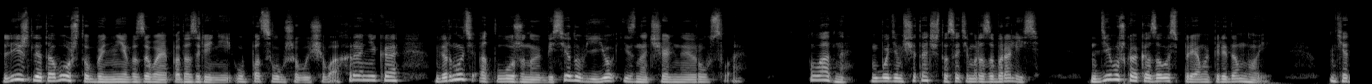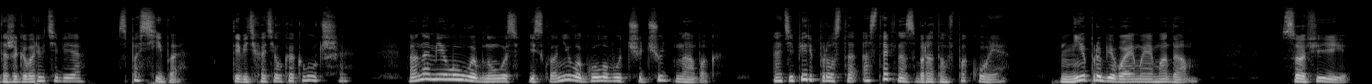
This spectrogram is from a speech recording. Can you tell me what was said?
лишь для того, чтобы, не вызывая подозрений у подслушивающего охранника, вернуть отложенную беседу в ее изначальное русло. Ладно, будем считать, что с этим разобрались. Девушка оказалась прямо передо мной. Я даже говорю тебе спасибо. Ты ведь хотел как лучше. Она мило улыбнулась и склонила голову чуть-чуть на бок. А теперь просто оставь нас с братом в покое. Непробиваемая мадам. София.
